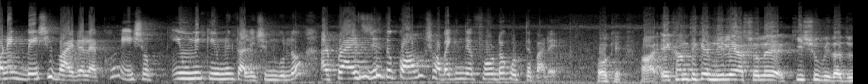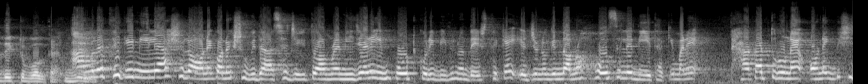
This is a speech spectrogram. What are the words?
অনেক বেশি ভাইরাল এখন এইসব ইউনিক ইউনিক কালেকশনগুলো। আর প্রাইস যেহেতু কম সবাই কিন্তু এফোর্ডও করতে পারে। ওকে এখান থেকে নিলে আসলে কি সুবিধা যদি একটু বলতেন? জি। আমাদের থেকে নিলে আসলে অনেক অনেক সুবিধা আছে যেহেতু আমরা নিজেরাই ইম্পোর্ট করি বিভিন্ন দেশ থেকে এর জন্য কিন্তু আমরা হোলসেলে দিয়ে থাকি। মানে ঢাকার তুলনায় অনেক বেশি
